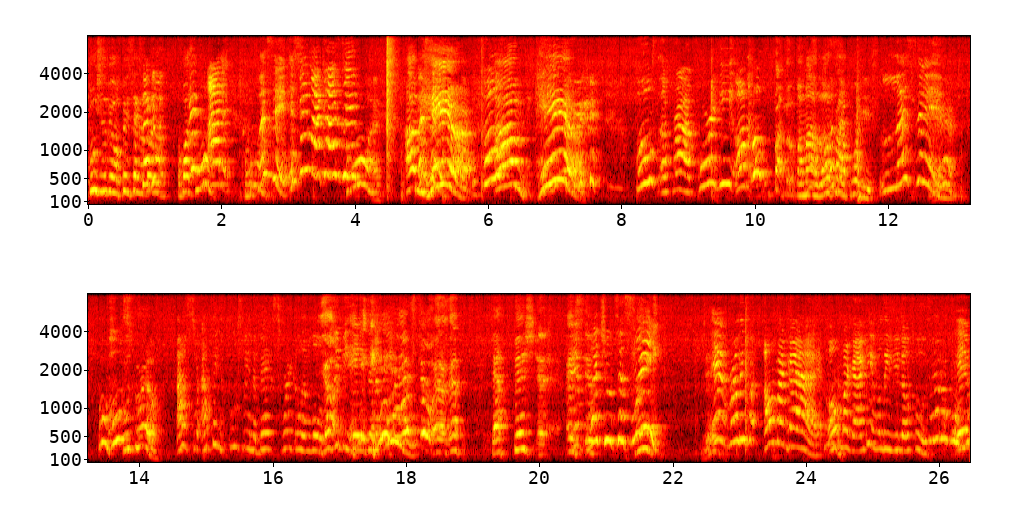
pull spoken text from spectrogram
Foos should be on Fish Seconds Second- about, four. I, Come on. listen, is he my cousin? Come on. I'm Listen, here. Foos- I'm here. Foos a fried porgy. Oh, My mom loves fried porgies. listen. Yeah. Foos- Foos Grill. I swear, I think Foos be in the back sprinkling little Yo, sleepy eggs in the food. to. Uh, that, that fish. Uh, It it's, put you to sleep. Yeah. It really put, oh my god. Oh my god, I can't believe you know food. I know It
